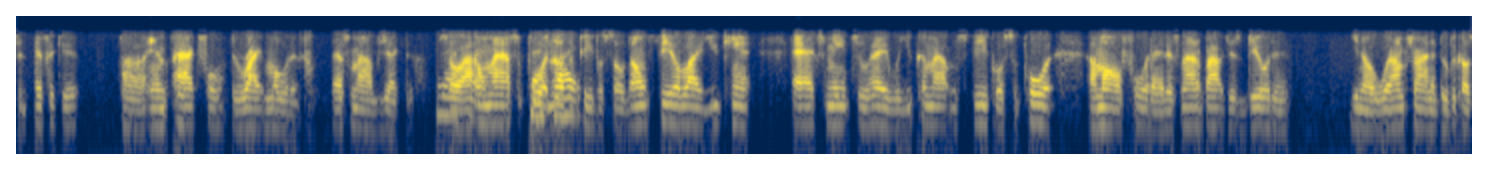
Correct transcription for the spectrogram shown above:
significant, uh, impactful, the right motive. That's my objective. That's so right. I don't mind supporting That's other right. people. So don't feel like you can't ask me to, hey, will you come out and speak or support? I'm all for that. It's not about just building, you know, what I'm trying to do because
